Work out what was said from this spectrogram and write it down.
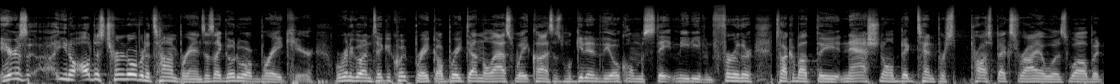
here's, uh, you know, I'll just turn it over to Tom Brands as I go to a break here. We're going to go ahead and take a quick break. I'll break down the last weight classes. We'll get into the Oklahoma State meet even further, talk about the national Big Ten pros- prospects for Iowa as well. But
